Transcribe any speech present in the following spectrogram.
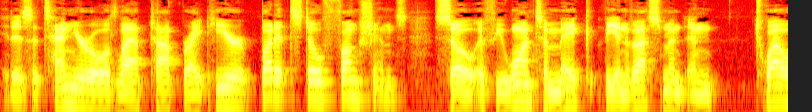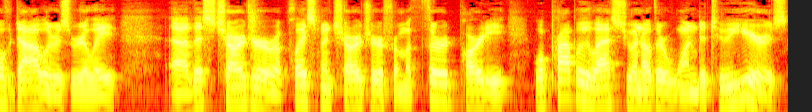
It is a 10 year old laptop right here, but it still functions. So if you want to make the investment in $12 really, uh, this charger, a replacement charger from a third party, will probably last you another one to two years.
